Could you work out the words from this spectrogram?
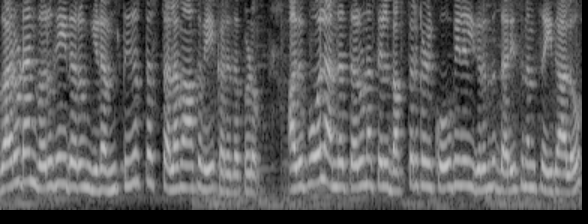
கருடன் வருகை தரும் இடம் தீர்த்த ஸ்தலமாகவே கருதப்படும். அதுபோல் அந்த தருணத்தில் பக்தர்கள் கோவிலில் இருந்து தரிசனம் செய்தாலோ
